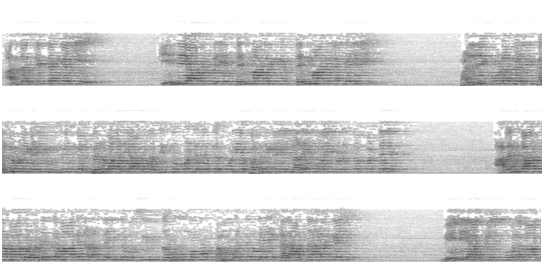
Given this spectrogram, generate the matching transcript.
அந்த திட்டங்கள் இந்தியாவினுடைய தென் மாநில தென் மாநிலங்களில் பள்ளிக்கூடங்களில் கல்லூரிகளில் முஸ்லிம்கள் பெருவாரியாக வசித்துக் கொண்டிருக்கக்கூடிய பகுதிகளில் நடைமுறைப்படுத்தப்பட்டு அதன் காரணமாக ஒழுக்கமாக நடந்த இந்த முஸ்லிம் சமூகமும் சமூகத்தினுடைய கலாச்சாரங்கள் மீடியாக்களின் மூலமாக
